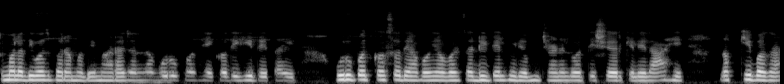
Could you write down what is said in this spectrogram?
तुम्हाला दिवसभरामध्ये महाराजांना गुरुपद हे कधीही देता येईल. गुरुपद कसं द्यावं यावरचा डिटेल व्हिडिओ मी चॅनलवरती शेअर केलेला आहे. नक्की बघा.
